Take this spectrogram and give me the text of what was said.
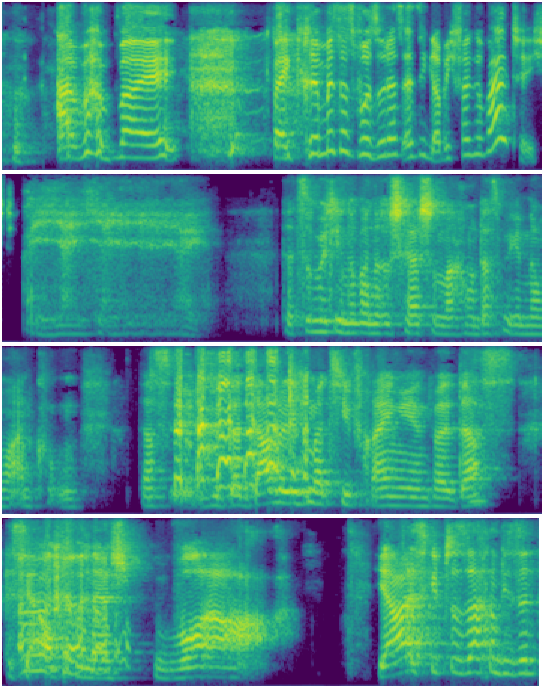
aber bei, bei Grimm ist das wohl so, dass er sie, glaube ich, vergewaltigt. Eieieiei. Dazu möchte ich nochmal eine Recherche machen und das mir genauer angucken. Das, da, da will ich mal tief reingehen, weil das ist ja auch von der, boah. Ja, es gibt so Sachen, die sind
